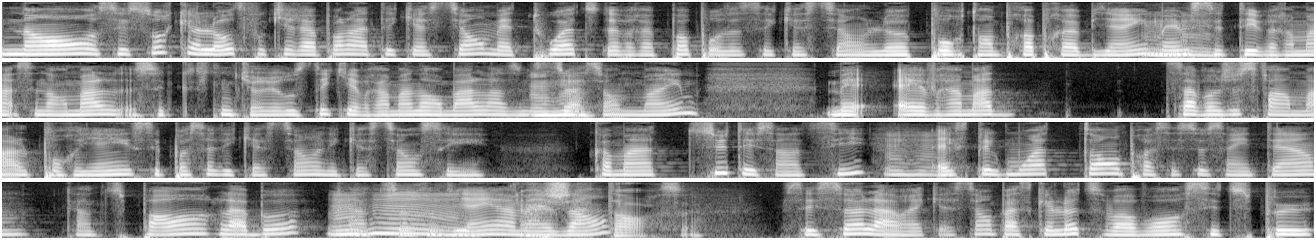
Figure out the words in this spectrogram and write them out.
Non, c'est sûr que l'autre, faut qu'il réponde à tes questions, mais toi, tu devrais pas poser ces questions-là pour ton propre bien, même Mhm. si t'es vraiment... C'est normal, c'est une curiosité qui est vraiment normale dans une Mhm. situation de même, mais elle est vraiment... Ça va juste faire mal pour rien. C'est pas ça les questions. Les questions, c'est comment tu t'es senti. Mhm. Explique-moi ton processus interne quand tu pars là-bas, quand tu Mhm. reviens à la Ah, maison. Ça. C'est ça la vraie question, parce que là, tu vas voir si tu peux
